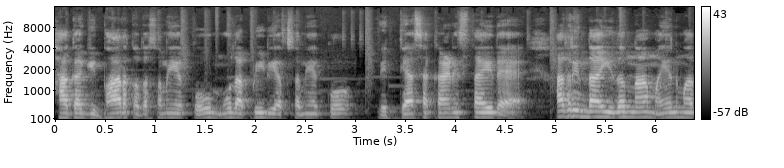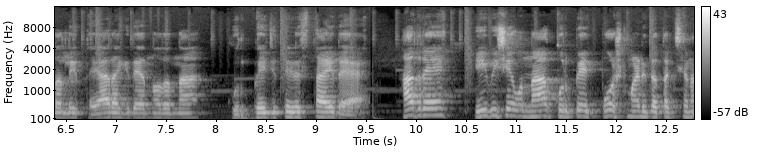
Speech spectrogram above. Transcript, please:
ಹಾಗಾಗಿ ಭಾರತದ ಸಮಯಕ್ಕೂ ಮೂಲ ಪಿ ಡಿ ಎಫ್ ಸಮಯಕ್ಕೂ ವ್ಯತ್ಯಾಸ ಕಾಣಿಸ್ತಾ ಇದೆ. ಅದರಿಂದ ಇದನ್ನು ಮಯನ್ಮಾರಲ್ಲಿ ತಯಾರಾಗಿದೆ ಅನ್ನೋದನ್ನು ಕುರ್ಪೇಜ್ ತಿಳಿಸ್ತಾ ಇದೆ. ಆದರೆ ಈ ವಿಷಯವನ್ನು ಕುರ್ಪೇಜ್ ಪೋಸ್ಟ್ ಮಾಡಿದ ತಕ್ಷಣ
